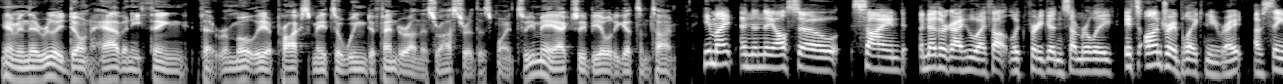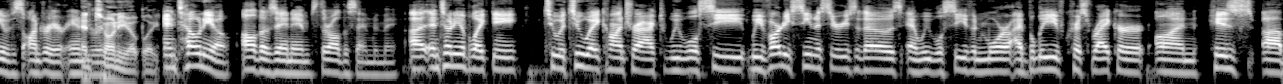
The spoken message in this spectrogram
Yeah, I mean they really don't have anything that remotely approximates a wing defender on this roster at this point, so he may actually be able to get some time. He might. And then they also signed another guy who I thought looked pretty good in summer league. It's Andre Blakeney, right? I was thinking of it's Andre or Andrew. Antonio Blakeney. Antonio. All those A names, they're all the same to me. Uh, Antonio Blakeney to a two way contract. We will see, we've already seen a series of those, and we will see even more. I believe Chris Reichert on his uh,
